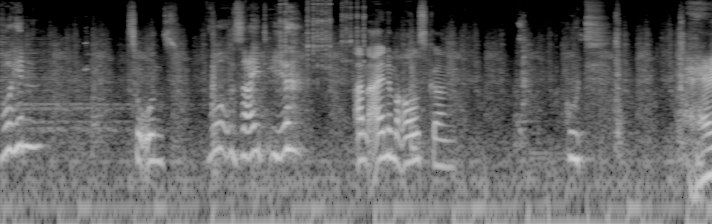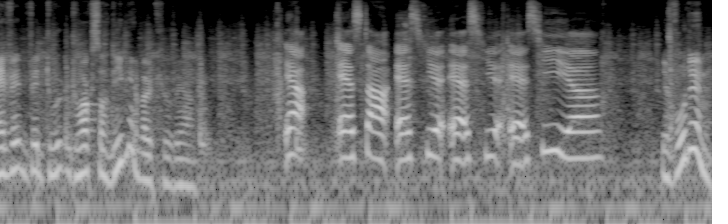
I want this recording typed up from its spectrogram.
Wohin? zu uns. Wo seid ihr? An einem Ausgang. Gut. Hä, wer- du, du hockst doch neben mir, Valkyria. Ja, er ist da. Er ist hier, er ist hier, er ist hier. Ja, wo denn?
